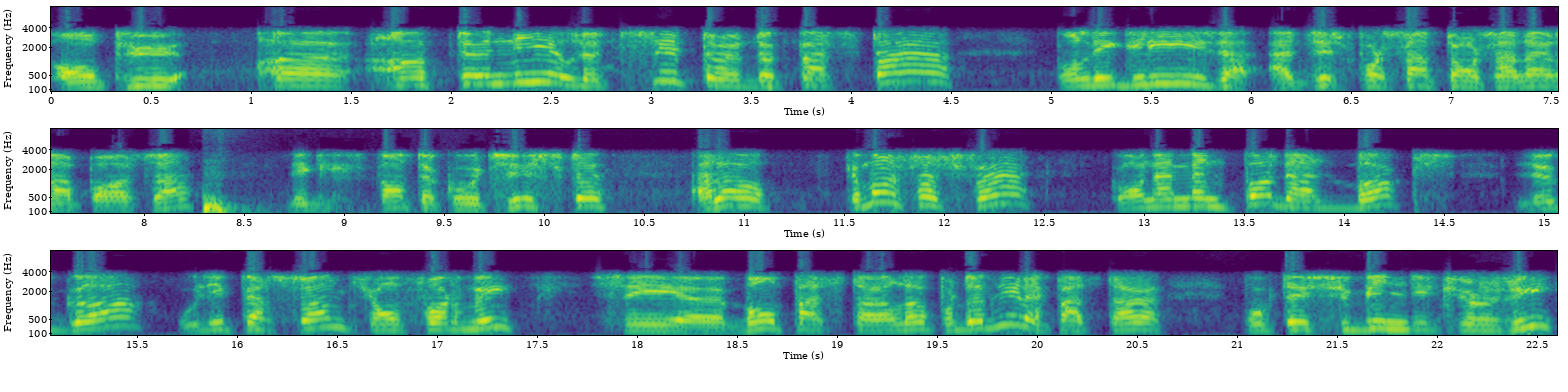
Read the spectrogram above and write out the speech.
ont pu euh, obtenir le titre de pasteur pour l'Église à 10% de ton salaire en passant, l'Église pentecôtiste. Alors, comment ça se fait qu'on n'amène pas dans le box le gars ou les personnes qui ont formé ces euh, bons pasteurs-là? Pour devenir un pasteur? Faut que tu aies subi une liturgie,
